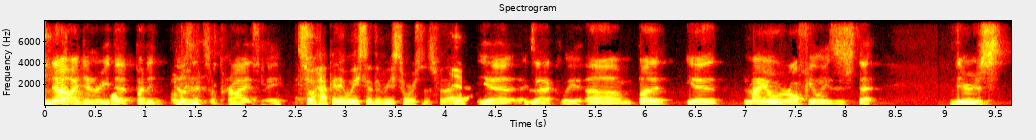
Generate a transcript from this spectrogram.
No, I didn't read that, but it doesn't surprise me. So happy they wasted the resources for that. Yeah. Yeah, exactly. Um, but yeah, my overall feelings is that there's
